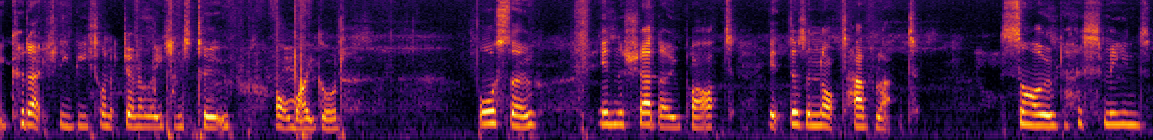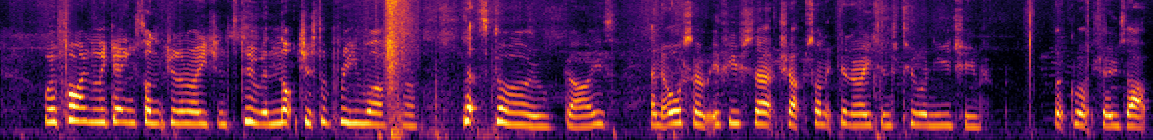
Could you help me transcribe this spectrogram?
it could actually be Sonic Generations 2. Oh my god. Also, in the shadow part, it does not have that. So this means we're finally getting Sonic Generations 2 and not just a remaster. Let's go, guys. And also, if you search up Sonic Generations 2 on YouTube, look what shows up.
